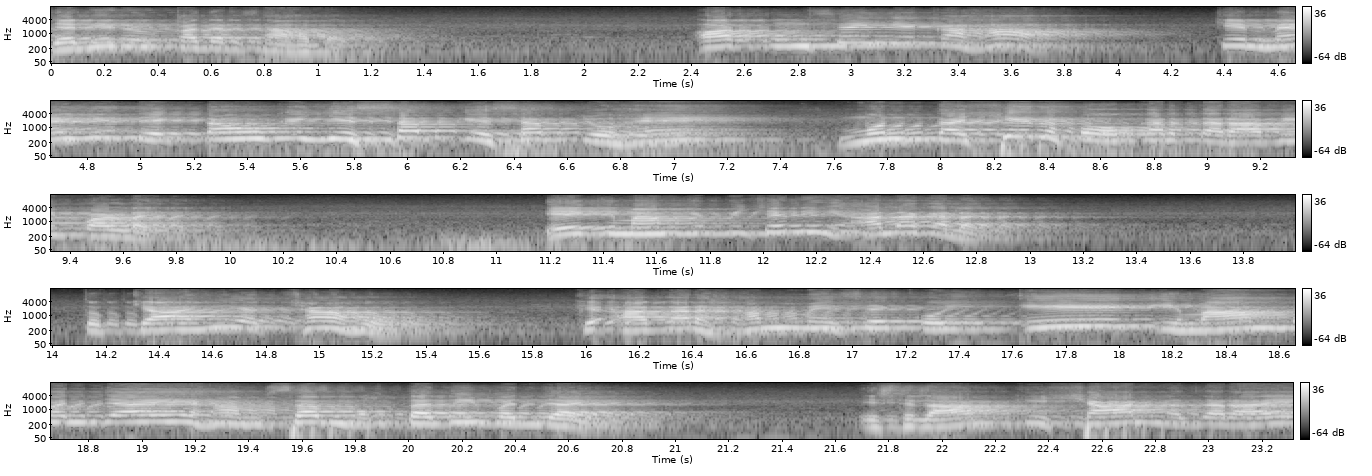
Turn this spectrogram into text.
जलील कदर साहबा और उनसे ये कहा कि मैं ये देखता हूँ कि ये सब के सब जो हैं, मुंतशिर होकर तरावी पढ़ रहे एक इमाम के पीछे नहीं अलग अलग तो क्या ही अच्छा हो कि अगर हम में से कोई एक इमाम बन जाए, हम सब मुख्तदी बन जाए। इस्लाम की शान नज़र आए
